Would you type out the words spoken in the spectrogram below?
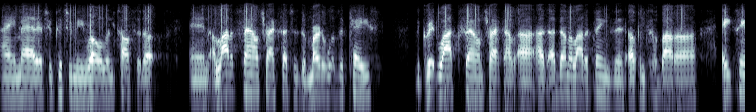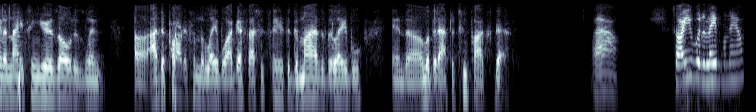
I ain't mad at you, picture me rolling, toss it up, and a lot of soundtracks such as The Murder Was a Case, the Gridlock soundtrack. I've uh, I've done a lot of things, and up until about uh 18 or 19 years old is when uh, I departed from the label. I guess I should say the demise of the label, and uh, a little bit after Tupac's death. Wow. So are you with a label now?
